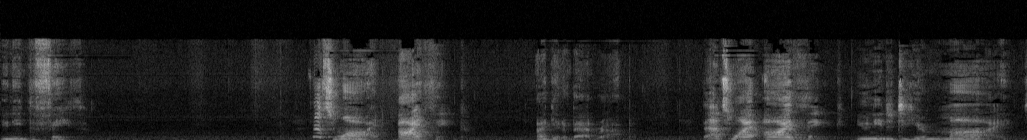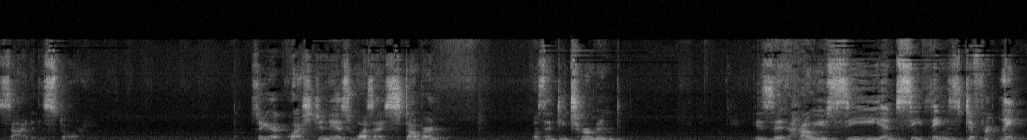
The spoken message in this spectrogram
you need the faith. That's why I think I get a bad rap. That's why I think you needed to hear my side of the story. So your question is Was I stubborn? Was I determined? Is it how you see and see things differently?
